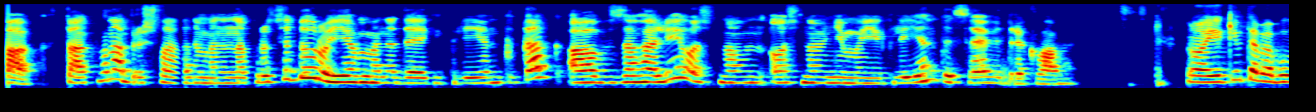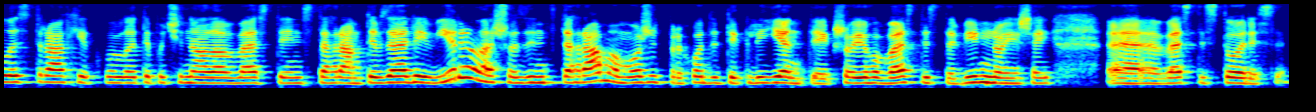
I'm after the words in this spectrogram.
Так, так, вона прийшла до мене на процедуру, є в мене деякі клієнти так, а взагалі основ, основні мої клієнти це від реклами. Ну а які в тебе були страхи, коли ти починала вести інстаграм? Ти взагалі вірила, що з інстаграма можуть приходити клієнти, якщо його вести стабільно і ще й е, вести сторіси?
